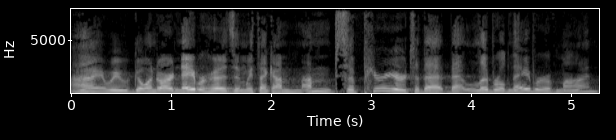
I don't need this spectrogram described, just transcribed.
I, we go into our neighborhoods and we think, I'm, I'm superior to that, that liberal neighbor of mine.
